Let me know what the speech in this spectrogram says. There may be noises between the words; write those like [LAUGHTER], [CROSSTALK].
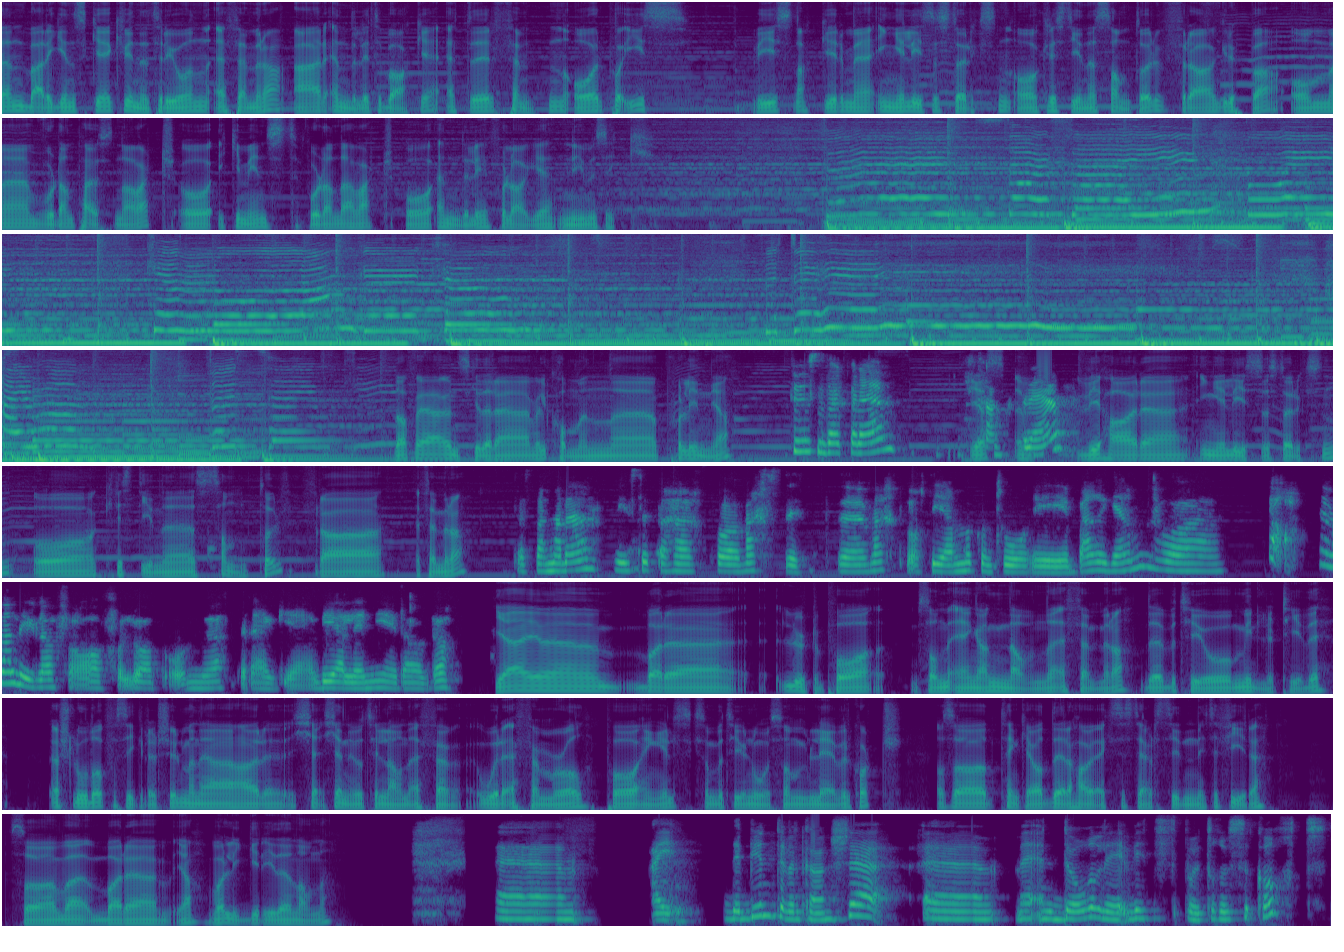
Den bergenske kvinnetrioen Efemera er endelig tilbake etter 15 år på is. Vi snakker med Inger Lise Størksen og Kristine Sandtorv fra gruppa om eh, hvordan pausen har vært, og ikke minst hvordan det har vært å endelig få lage ny musikk. Da får jeg ønske dere velkommen eh, på linja. Tusen takk for det. Yes, Takk for det. Vi har eh, Inger Lise Størksen og Kristine Sandtorv fra Efemera. Det stemmer det. Vi sitter her på hvert, eh, hvert vårt hjemmekontor i Bergen. Og ja, jeg er veldig glad for å få lov å møte deg eh, via linje i dag, da. Jeg bare lurte på sånn med en gang navnet Efemera. Det betyr jo midlertidig. Jeg slo det opp for sikkerhets skyld, men jeg har, kjenner jo til navnet FM, ordet ephemeral på engelsk, som betyr noe som lever kort. Og så tenker jeg jo at dere har jo eksistert siden 94. Så hva, bare, ja, hva ligger i det navnet? Eh, nei, det begynte vel kanskje eh, med en dårlig vits på et russekort.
